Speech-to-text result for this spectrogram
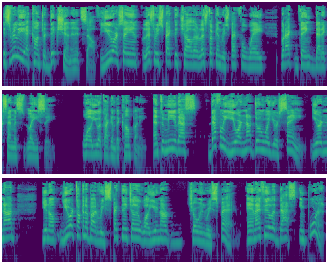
it's really a contradiction in itself. You are saying let's respect each other, let's talk in respectful way, but I think that XM is lazy while you attacking the company. And to me, that's definitely you are not doing what you're saying. You're not you know, you are talking about respecting each other while you're not showing respect. And I feel that that's important.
